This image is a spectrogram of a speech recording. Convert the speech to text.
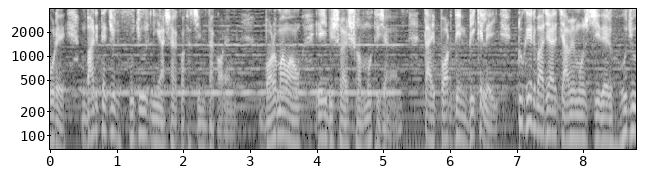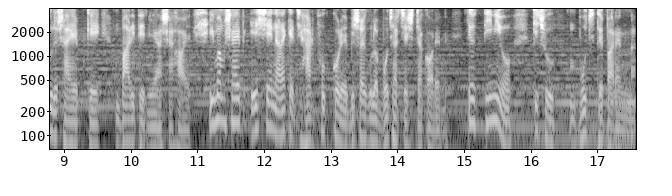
করে বাড়িতে একজন হুজুর নিয়ে আসার কথা চিন্তা করেন। বড় মামাও এই বিষয়ে সম্মতি জানান। তাই পরদিন বিকেলেই টুকের বাজার জামে মসজিদের হুজুর সাহেবকে বাড়িতে নিয়ে আসা হয়। ইমাম সাহেব এসে নানাকে ঝাড়ফুঁক করে বিষয়গুলো বোঝার চেষ্টা করেন, কিন্তু তিনিও কিছু বুঝতে পারেন না।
